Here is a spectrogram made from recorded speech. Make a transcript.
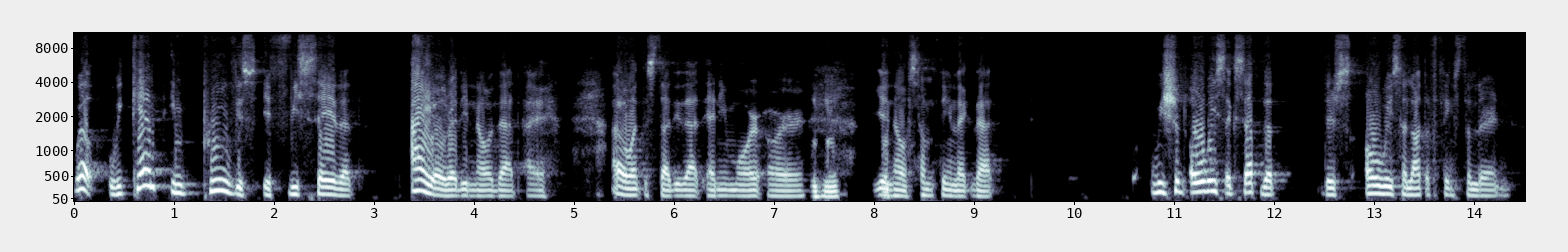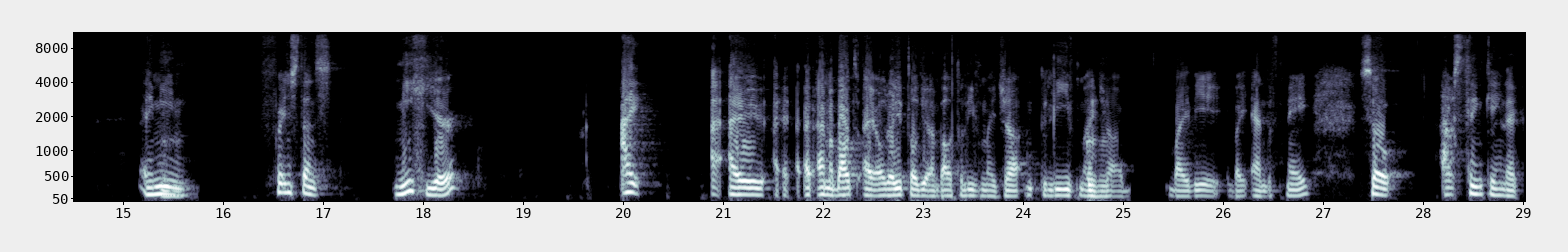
Well, we can't improve is if we say that I already know that I I don't want to study that anymore or mhm, you know something like that. We should always accept that there's always a lot of things to learn. I mean, for instance, me here, I I, I I I'm about I already told you I'm about to leave my job to leave my Mhm. job by the by end of May. So I was thinking like,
